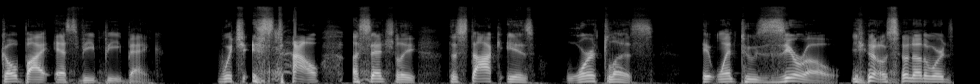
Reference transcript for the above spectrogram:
go buy SVB Bank, which is now essentially the stock is worthless. It went to zero. You know, so in other words,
